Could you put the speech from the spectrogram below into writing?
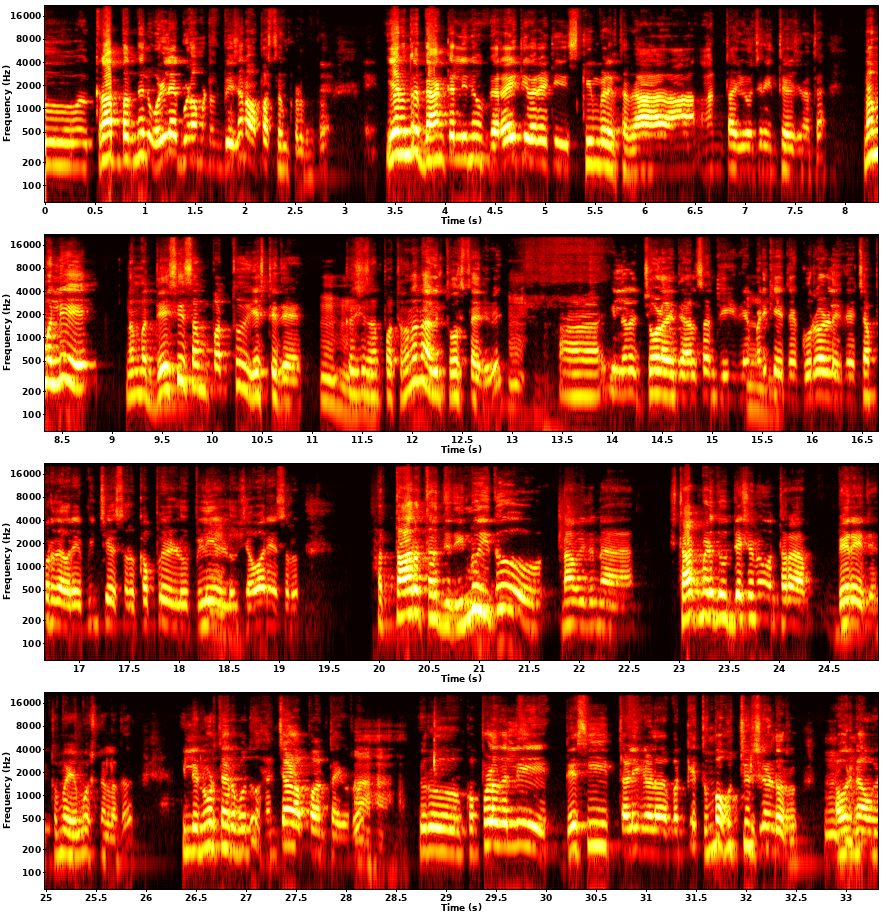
ಕ್ರಾಪ್ ಬಂದ್ಮೇಲೆ ಒಳ್ಳೆ ಗುಣಮಟ್ಟದ ಬೀಜನ ವಾಪಸ್ ತಂದು ಕೊಡ್ಬೇಕು ಏನಂದ್ರೆ ಬ್ಯಾಂಕ್ ಅಲ್ಲಿ ವೆರೈಟಿ ವೆರೈಟಿ ಸ್ಕೀಮ್ಗಳಿರ್ತವೆ ಆ ಆ- ಅಂತ ಯೋಜನೆ ಇಂಥ ಯೋಜನೆ ಅಂತ. ನಮ್ಮಲ್ಲಿ ನಮ್ಮ ದೇಶಿ ಸಂಪತ್ತು ಎಷ್ಟಿದೆ? ಕೃಷಿ ಸಂಪತ್ತು ನಾವು ನಾವಿಲ್ಲಿ ತೋರಿಸ್ತಾ ಇದೀವಿ ಆ, ಇಲ್ಲೆಲ್ಲ ಜೋಳ ಇದೆ ಅಲಸಂದಿ ಇದೆ ಮಡಿಕೆ ಇದೆ ಗುರಳ್ಳು ಇದೆ ಚಪ್ಪರದವರೆ ಮಿಂಚೆ ಹೆಸರು ಕಪ್ಪು ಎಳ್ಳು ಬಿಳಿ ಎಳ್ಳು ಜವಾರಿ ಹೆಸರು ಹತ್ತಾರು ಥರದ್ದಿದೆ. ಇನ್ನೂ ಇದು ನಾವು ಇದನ್ನ ಸ್ಟಾರ್ಟ್ ಮಾಡಿದ ಉದ್ದೇಶನೂ ಒಂಥರ ಬೇರೆ ಇದೆ ತುಂಬಾ ಎಮೋಷನಲ್ ಅದು. ಇಲ್ಲಿ ನೋಡ್ತಾ ಇರ್ಬೋದು ಹಂಚಾಳಪ್ಪ ಅಂತ ಇವರು. ಇವರು ಕೊಪ್ಪಳದಲ್ಲಿ ದೇಸಿ ತಳಿಗಳ ಬಗ್ಗೆ ತುಂಬಾ ಹುಚ್ಚಿಡ್ಸ್ಕೊಂಡವ್ರು. ಅವ್ರಿಗೆ ನಾವು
